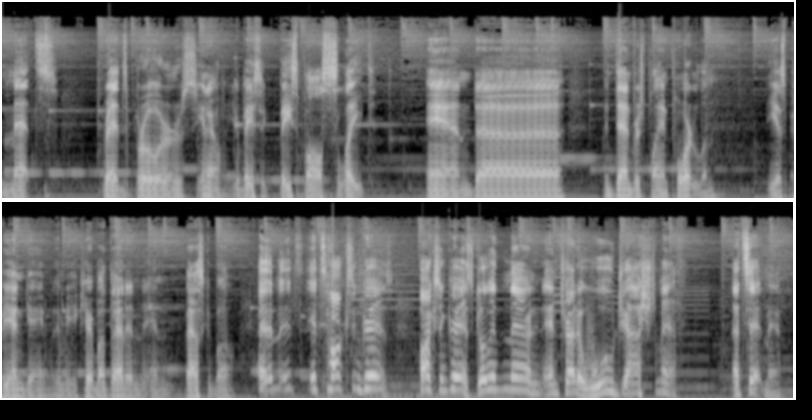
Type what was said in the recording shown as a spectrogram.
Mets, Reds, Brewers, you know, your basic baseball slate. And, uh, Denver's playing Portland. ESPN game. I mean, you care about that in, in basketball. It's, it's Hawks and Grizz. Hawks and Grizz. Go in there and, and try to woo Josh Smith. That's it, man.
